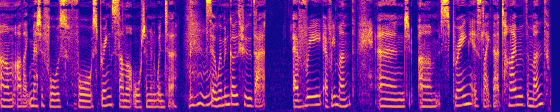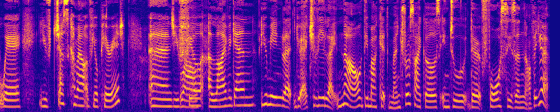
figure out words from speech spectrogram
um, are like metaphors for spring, summer, autumn, and winter. So women go through that every every month, and um, spring is like that time of the month where you've just come out of your period and you Wow. feel alive again. You mean that you actually like now demarcate menstrual cycles into the four season of the year?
